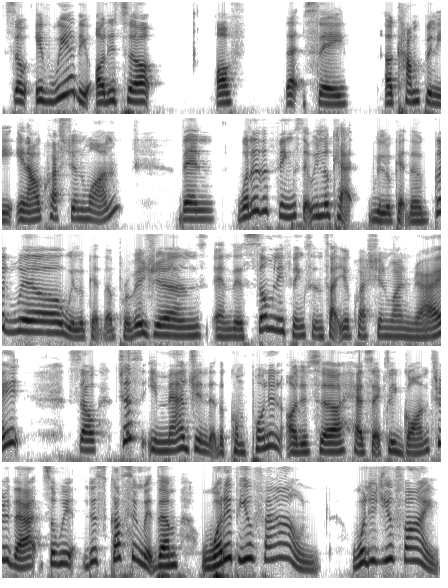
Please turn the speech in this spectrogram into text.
So if we are the auditor of, let's say, a company in our question one, then what are the things that we look at? We look at the goodwill, we look at the provisions, and there's so many things inside your question one, right? So just imagine that the component auditor has actually gone through that. So we're discussing with them, what have you found? What did you find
